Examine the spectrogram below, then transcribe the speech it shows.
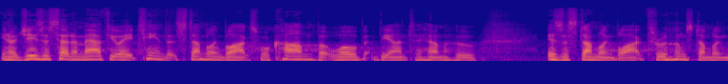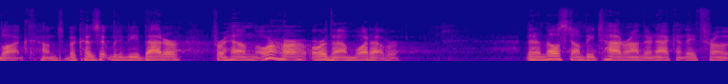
You know, Jesus said in Matthew 18 that stumbling blocks will come, but woe be unto him who is a stumbling block, through whom stumbling block comes, because it would be better for him or her or them, whatever, that a millstone be tied around their neck and they throw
